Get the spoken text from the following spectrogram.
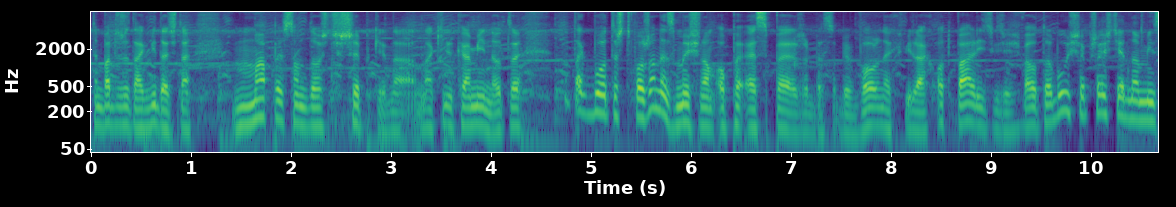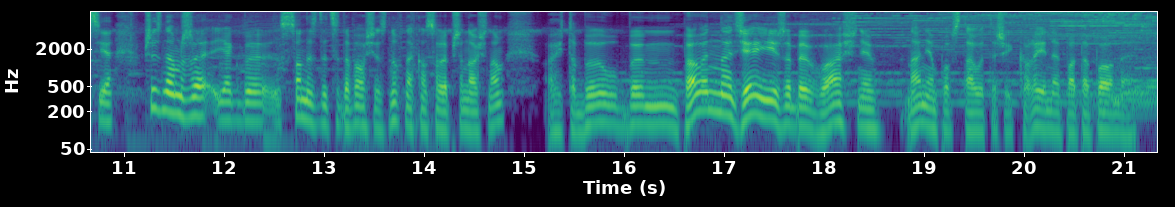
Tym bardziej, że tak widać, te mapy są dość szybkie, na, na kilka minut. No, tak było też tworzone z myślą o PSP, żeby sobie w wolnych chwilach odpalić gdzieś w autobusie, przejść jedną misję. Przyznam, że jakby Sony zdecydowało się znów na konsolę przenośną, oj, to byłbym pełen nadziei, żeby właśnie na nią powstały też i kolejne patapony.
